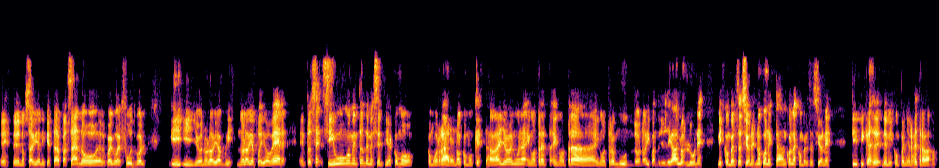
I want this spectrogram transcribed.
este, no sabía ni qué estaba pasando o del juego de fútbol y, y yo no lo, había visto, no lo había podido ver. Entonces sí hubo un momento donde me sentía como, como raro, ¿no? Como que estaba yo en, una, en, otra, en, otra, en otro mundo, ¿no? Y cuando yo llegaba los lunes, mis conversaciones no conectaban con las conversaciones típicas de, de mis compañeros de trabajo,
